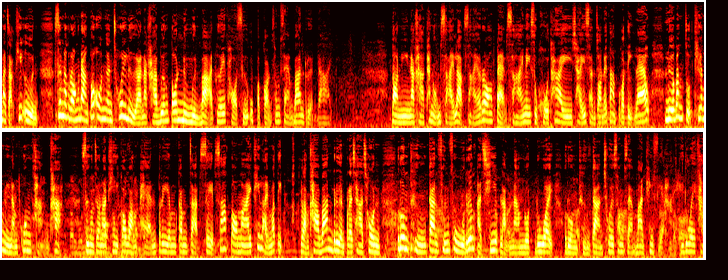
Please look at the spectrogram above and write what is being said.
มาจากที่อื่น ซึ่งนักร้องดังก็โอนเงินช่วยเหลือนะคะ เบื้องต้น 10,000 บาท เพื่อให้พอซื้ออุปกรณ์ซ่อมแซมบ้านเรือนได้ ตอนนี้นะคะ ถนนสายหลักสายรอง 8 สายในสุขโขทัยใช้สัญจรได้ตามปกติแล้ว เหลือบางจุดที่ยังมีน้ำท่วมขังค่ะ ซึ่งเจ้าหน้าที่ก็วางแผนเตรียมกำจัดเศษซากตอไม้ที่ไหลมาติดหลังคาบ้านเรือนประชาชน รวมถึงการฟื้นฟูเรื่องอาชีพหลังน้ำลดด้วย รวมถึงการช่วยซ่อมแซมบ้านที่เสียหายให้ด้วยค่ะ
